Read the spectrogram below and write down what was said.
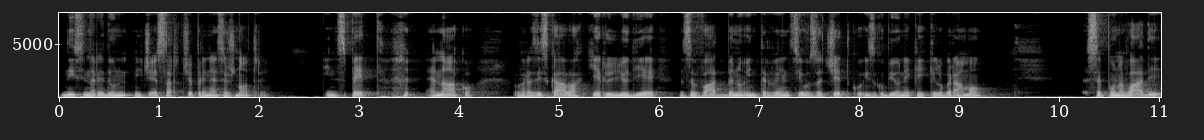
Nisi naredil ničesar, če prineseš notri. In spet, enako, v raziskavah, kjer ljudje z vadbeno intervencijo v začetku izgubijo nekaj kilogramov, se ponavadi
